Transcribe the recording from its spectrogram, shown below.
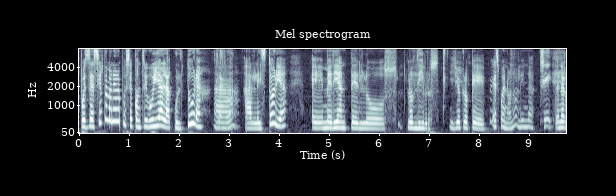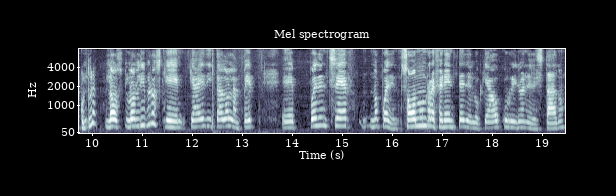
pues de cierta manera pues se contribuye a la cultura, a la historia eh, mediante los, los libros. Y yo creo que es bueno, ¿no, Linda? Sí. Tener cultura. Los, los libros que, que ha editado Lampep eh, pueden ser, no pueden, son un referente de lo que ha ocurrido en el Estado,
